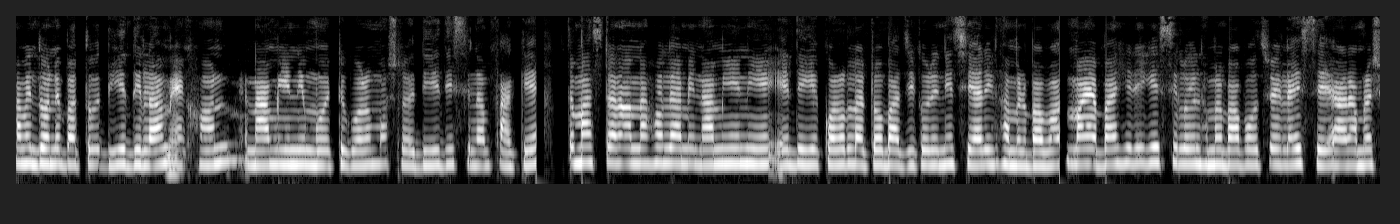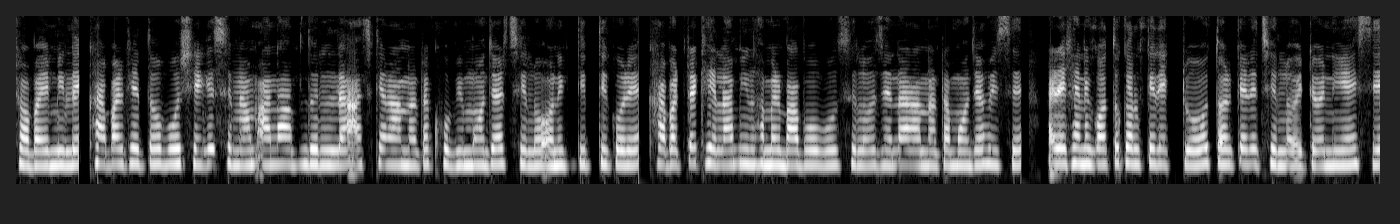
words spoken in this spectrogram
আমি ধনে পাতাও দিয়ে দিলাম। এখন নামিয়ে নিমো, একটু গরম মশলা দিয়ে দিছিলাম ফাঁকে। তো মাছটা রান্না হলে আমি নামিয়ে নিয়ে এদিকে করলাটাও বাজি করে নিয়েছি। আর ইলহামের বাবা, মায়া বাহিরে গেছিল, ইলহামের বাবাও চলে এসে আর আমরা সবাই মিলে খাবার খেতেও বসে গেছিলাম। আলহামদুলিল্লাহ, আজকে রান্নাটা খুবই মজার ছিল। অনেক তৃপ্তি করে খাবারটা খেলাম। ইলহামের বাবাও বলছিল যে, না, রান্নাটা মজা হয়েছে আর এখানে গতকালকের একটু তরকারি ছিল, ওইটাও নিয়ে এসে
